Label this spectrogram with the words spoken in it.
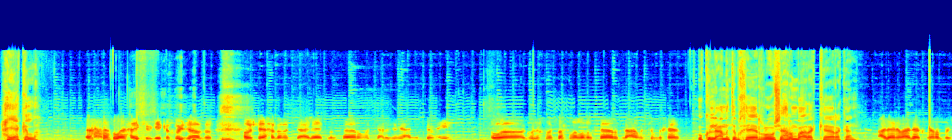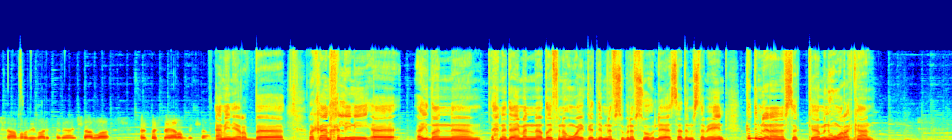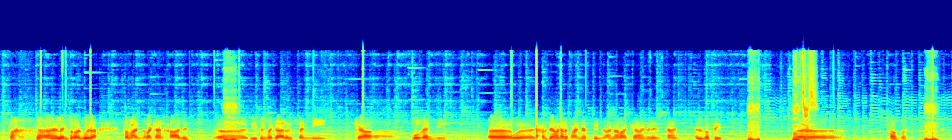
حياك الله. الله يحييك ويبقيك أخوي جابر. أول شيء أحب أمسي عليك بالخير وأمسي على جميع المستمعين وأقول لكم مساكم الله بالخير وكل عام وأنتم بخير. وكل عام وانت بخير وشهر مبارك آه، ركان. علينا وعليكم يا رب إن شاء الله ربي يبارك لنا إن شاء الله أنفسنا يا رب إن شاء الله. آمين يا رب. ركان خليني أيضا آه، إحنا دائما ضيفنا هو يقدم نفسه بنفسه للساده المستمعين. قدم لنا نفسك من هو ركان أنا أقدر أقوله. طبعا ركان خالد آه، لي في المجال الفني كمغني آه، واحب دائما اعرف عن نفسي انه أنا ركان الإنسان البسيط. ممتاز. تفضل.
